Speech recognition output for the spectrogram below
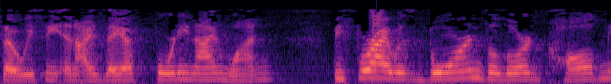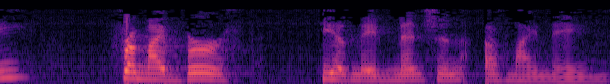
so we see in Isaiah 49:1, before I was born, the Lord called me. From my birth, he has made mention of my name.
